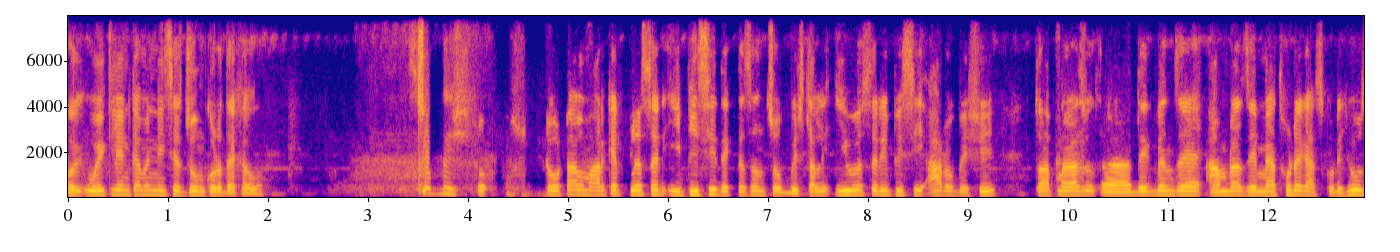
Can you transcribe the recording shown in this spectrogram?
ওই উইকলি ইনকামের নিচে জুম করে দেখাও। চব্বিশ। টোটাল মার্কেট প্লেসের ইপিসি দেখতেছেন চব্বিশ। তাহলে ইউএস এর ইপিসি আরও বেশি। তো আপনারা দেখবেন যে আমরা যে মেথডে কাজ করি হিউজ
